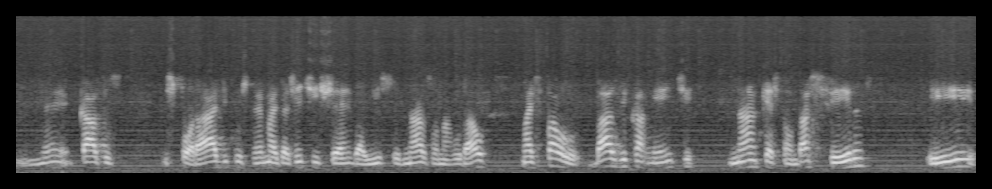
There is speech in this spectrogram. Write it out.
né, casos esporádicos, né, mas a gente enxerga isso na zona rural. Mas, Paulo, basicamente na questão das feiras e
